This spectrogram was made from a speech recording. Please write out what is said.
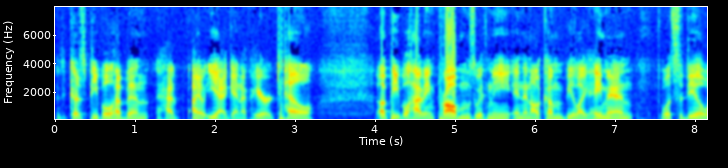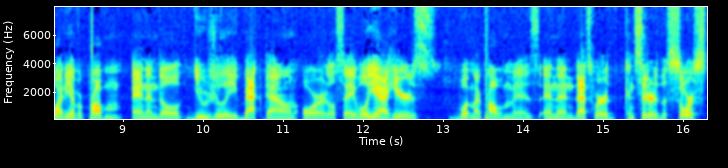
because people have been had I yeah again I've heard tell of people having problems with me, and then I'll come and be like, hey man, what's the deal? Why do you have a problem? And then they'll usually back down, or they'll say, well, yeah, here's what my problem is, and then that's where consider the source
